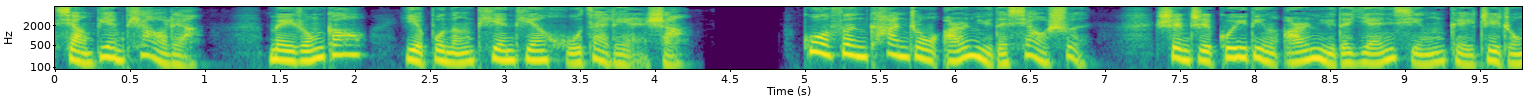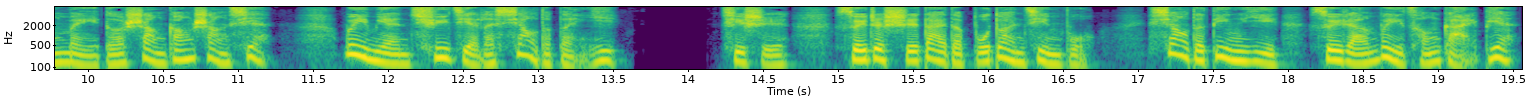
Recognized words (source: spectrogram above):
想变漂亮，美容膏也不能天天糊在脸上。过分看重儿女的孝顺，甚至规定儿女的言行给这种美德上纲上线。未免曲解了孝的本意。其实，随着时代的不断进步，孝的定义虽然未曾改变，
